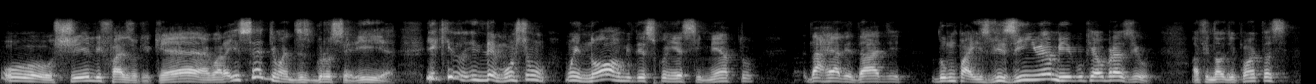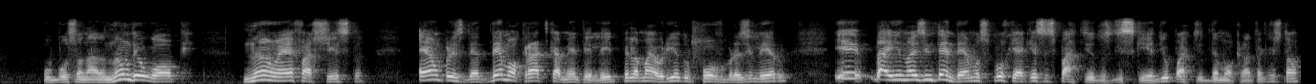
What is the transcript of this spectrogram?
O Chile faz o que quer, agora isso é de uma desgrosseria e que e demonstra um, um enorme desconhecimento da realidade de um país vizinho e amigo que é o Brasil. Afinal de contas, o Bolsonaro não deu golpe, não é fascista, é um presidente democraticamente eleito pela maioria do povo brasileiro e daí nós entendemos por que, é que esses partidos de esquerda e o Partido Democrata Cristão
